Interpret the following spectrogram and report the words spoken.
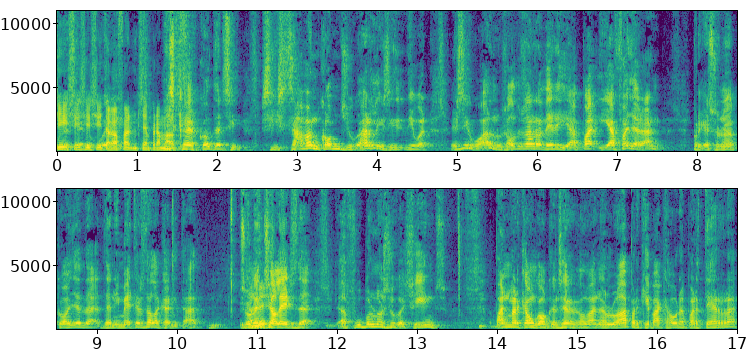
Sí, sí, sí, sí, t'agafen sempre amb És els... que, escolta, si, si saben com jugar-li, si diuen, és igual, nosaltres a darrere ja, pa- ja fallaran, perquè són una colla de- d'animetes de la caritat. Són també- angelets de... A futbol no es juga així. Van marcar un gol que em sembla que el van anul·lar perquè va caure per terra,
